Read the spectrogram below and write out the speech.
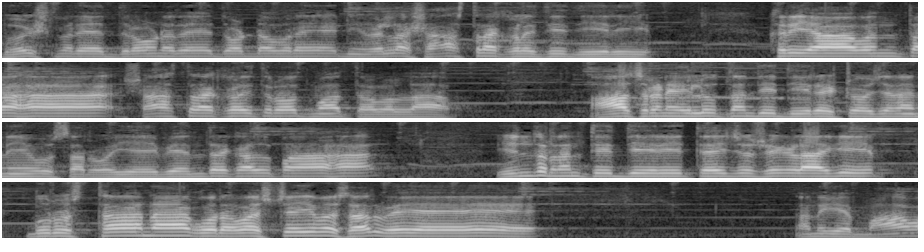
ಭೀಷ್ಮರೇ ದ್ರೋಣರೇ, ದೊಡ್ಡವರೇ, ನೀವೆಲ್ಲ ಶಾಸ್ತ್ರ ಕಲಿತಿದ್ದೀರಿ. ಕ್ರಿಯಾವಂತಹ ಶಾಸ್ತ್ರ ಕಲಿತಿರೋದು ಮಾತ್ರವಲ್ಲ ಆಚರಣೆಯಲ್ಲೂ ತಂದಿದ್ದೀರಿ ಎಷ್ಟೋ ಜನ ನೀವು. ಸರ್ವಯೇವೇಂದ್ರ ಕಲ್ಪಾಹ ಇಂದ್ರನಂತಿದ್ದೀರಿ ತೇಜಸ್ವಿಗಳಾಗಿ, ಗುರುಸ್ಥಾನ ಗುರವಶ್ಚೈವ ಸರ್ವೇ. ನನಗೆ ಮಾವ,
